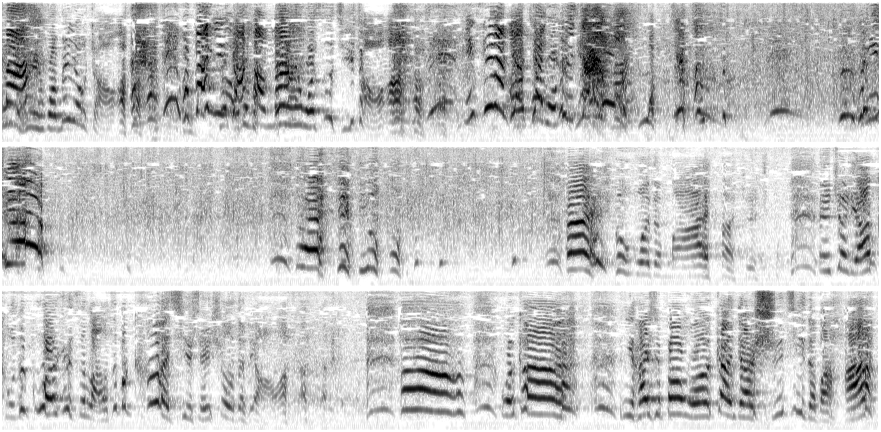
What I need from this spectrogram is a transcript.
吗？哎，我没有找啊，我帮你找好吗？哎，我自己找啊。你千万不要站我没这我停！哎呦！哎呦，我的妈呀！这这这两口子过日子老这么客气，谁受得了啊？啊，我看你还是帮我干点实际的吧啊！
